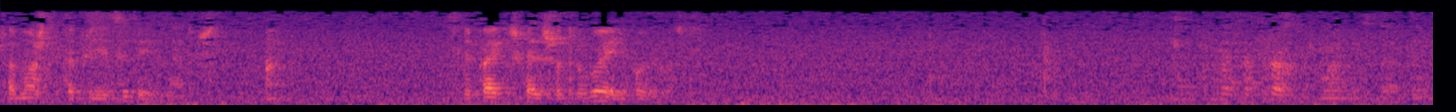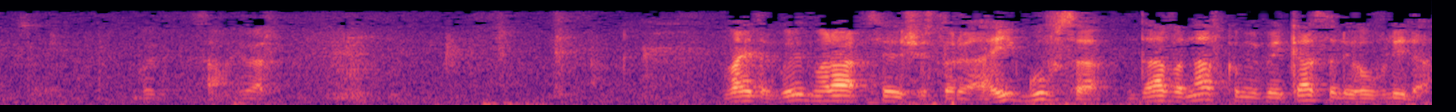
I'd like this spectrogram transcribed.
Что может это аппендицит, я не знаю точно. Слепая кишка это что другое, я не помню просто. Это можно стать. Будет это самое, не важно. Вайтер говорит Мара следующую историю. Аи гуфса дава навками бейкаса ли гувлиля.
